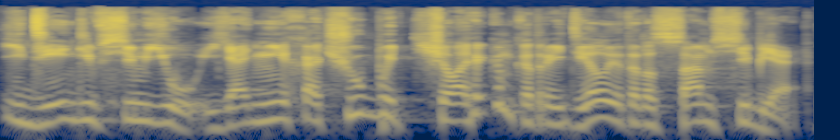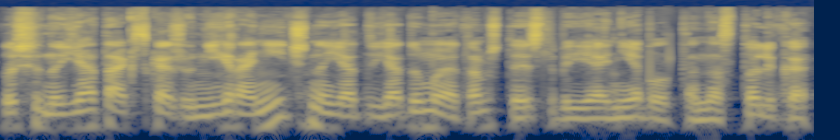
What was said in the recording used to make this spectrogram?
и деньги в семью. Я не хочу быть человеком, который делает это сам себе. Слушай, ну я так скажу, не иронично, я, я думаю о том, что если бы я не был то настолько...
